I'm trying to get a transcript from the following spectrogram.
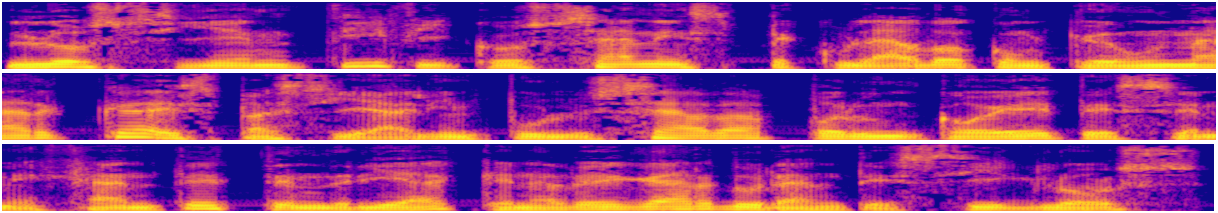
Los científicos han especulado con que un arca espacial impulsada por un cohete semejante tendría que navegar durante siglos,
